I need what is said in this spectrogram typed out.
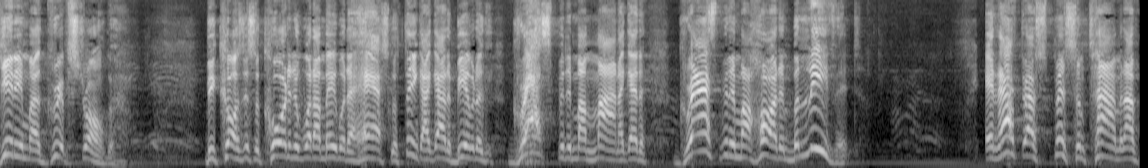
getting my grip stronger because it's according to what I'm able to ask or think. I got to be able to grasp it in my mind. I got to grasp it in my heart and believe it. And after I've spent some time and I've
